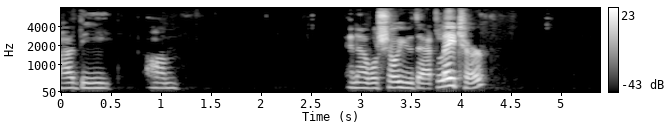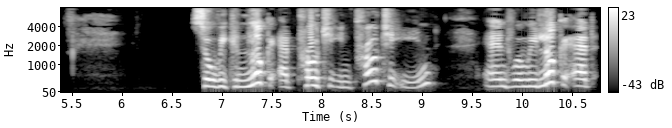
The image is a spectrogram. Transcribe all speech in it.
uh, the um, and I will show you that later. So we can look at protein-protein and when we look at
